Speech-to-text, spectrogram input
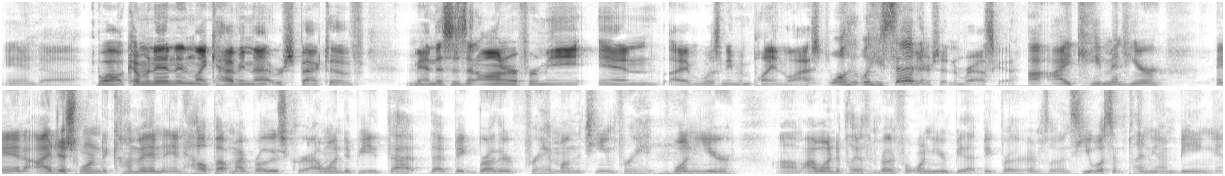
And uh, Wow, coming in and like having that respect of man, this is an honor for me, and I wasn't even playing the last well, well, he four said years at Nebraska. I, I came in here and I just wanted to come in and help out my brother's career. I wanted to be that that big brother for him on the team for hi- one year. Um, I wanted to play with my brother for one year and be that big brother influence. He wasn't planning on being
